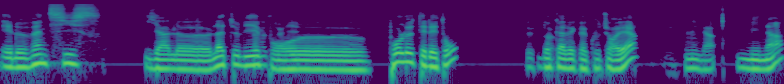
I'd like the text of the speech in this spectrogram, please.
Et le 26, il y a l'atelier pour, euh, pour le Téléthon, donc avec la couturière. Mina. Mina.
